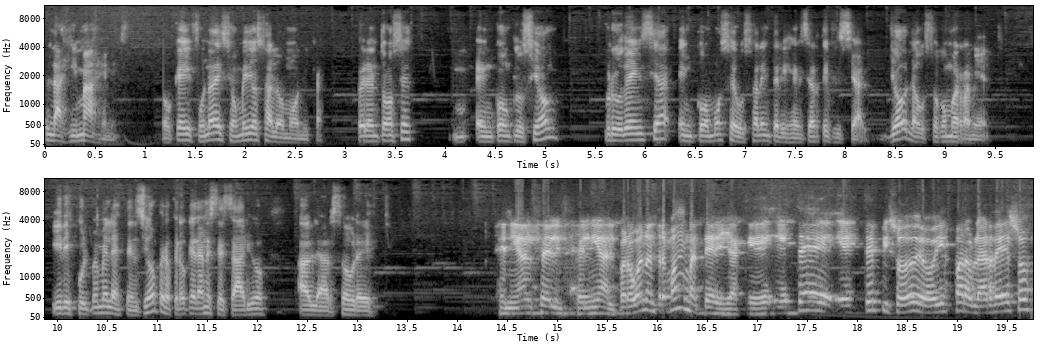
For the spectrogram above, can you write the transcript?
las imágenes. ¿Ok? Fue una decisión medio salomónica. Pero entonces, en conclusión, prudencia en cómo se usa la inteligencia artificial. Yo la uso como herramienta. Y discúlpenme la extensión, pero creo que era necesario hablar sobre esto. Genial, Félix, genial. Pero bueno, entremos en materia, ya que este, este episodio de hoy es para hablar de eso.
